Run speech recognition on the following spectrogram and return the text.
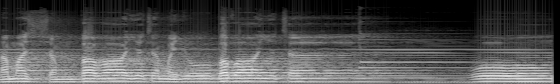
नमः शम्भवाय च मयो भवाय च। ॐ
